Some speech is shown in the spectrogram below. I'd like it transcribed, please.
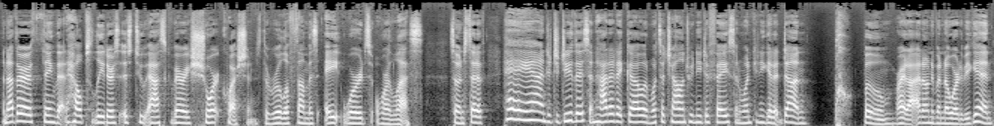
Another thing that helps leaders is to ask very short questions. The rule of thumb is eight words or less. So instead of, hey, Ann, did you do this? And how did it go? And what's a challenge we need to face? And when can you get it done? Boom, right? I don't even know where to begin.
